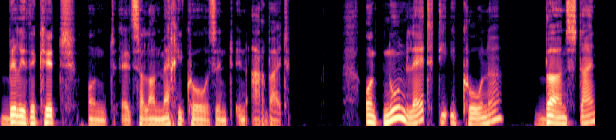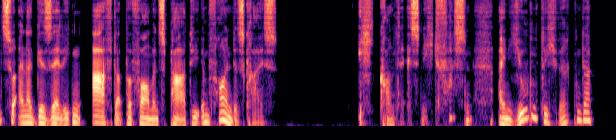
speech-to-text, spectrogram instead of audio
Billy the Kid und El Salon Mexico sind in Arbeit. Und nun lädt die Ikone Bernstein zu einer geselligen After-Performance-Party im Freundeskreis. Ich konnte es nicht fassen. Ein jugendlich wirkender,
